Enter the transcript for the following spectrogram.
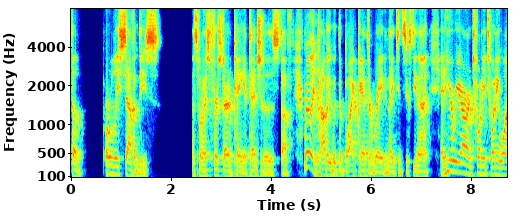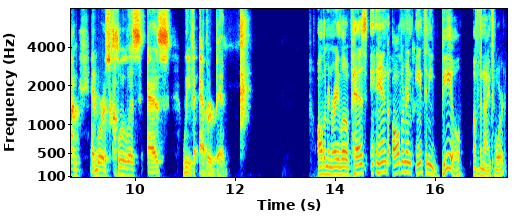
the early 70s. That's when I first started paying attention to this stuff. Really, probably with the Black Panther raid in 1969. And here we are in 2021, and we're as clueless as we've ever been. Alderman Ray Lopez and Alderman Anthony Beale of the Ninth Ward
